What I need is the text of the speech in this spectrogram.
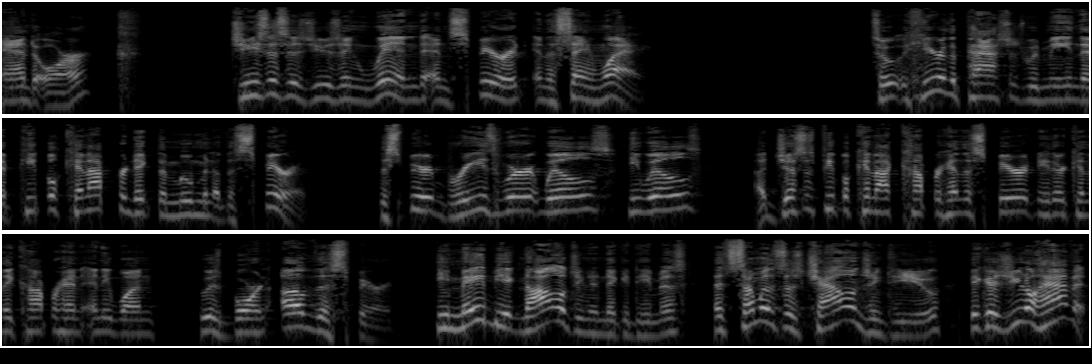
and or, Jesus is using wind and spirit in the same way. So here the passage would mean that people cannot predict the movement of the Spirit. The Spirit breathes where it wills, He wills. Uh, just as people cannot comprehend the Spirit, neither can they comprehend anyone who is born of the Spirit. He may be acknowledging to Nicodemus that some of this is challenging to you because you don't have it.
